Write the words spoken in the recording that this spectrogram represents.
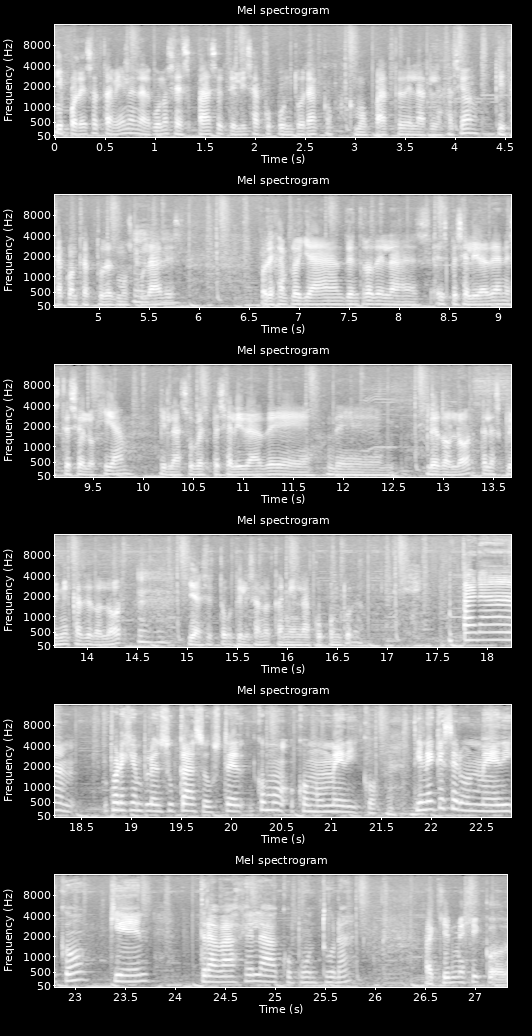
Y por eso también en algunos spas se utiliza acupuntura como parte de la relajación, quita contracturas musculares. Por ejemplo, ya dentro de la especialidad de anestesiología y la subespecialidad de, de, dolor, de las clínicas de dolor, ya se está utilizando también la acupuntura. Para por ejemplo, en su caso, usted como, como médico, ¿tiene que ser un médico quien trabaje la acupuntura? Aquí en México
